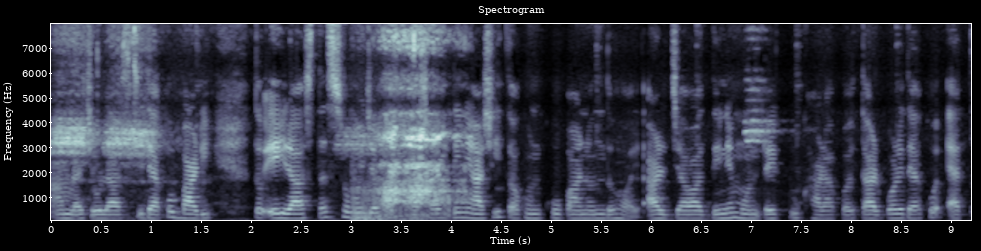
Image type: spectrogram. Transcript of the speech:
আমরা চলে আসছি, দেখো বাড়ি। তো এই রাস্তার সময় যখন আসার দিনে আসি, তখন খুব আনন্দ হয়। আর যাওয়ার দিনে মনটা একটু খারাপ হয়। তারপরে দেখো এত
